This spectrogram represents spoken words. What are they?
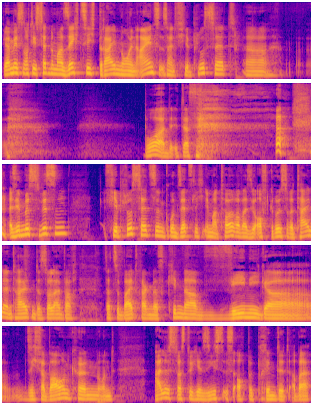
Wir haben jetzt noch die Set Nummer 60391, ist ein 4 Plus Set. Äh, boah, das. also ihr müsst wissen, 4 Plus Sets sind grundsätzlich immer teurer, weil sie oft größere Teile enthalten. Das soll einfach dazu beitragen, dass Kinder weniger sich verbauen können und alles, was du hier siehst, ist auch beprintet. Aber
